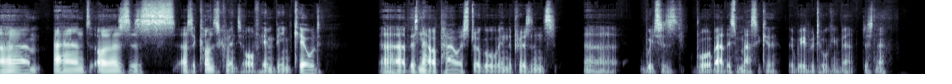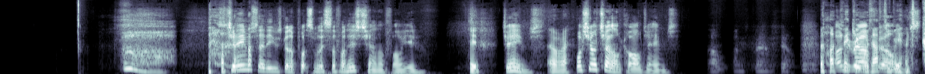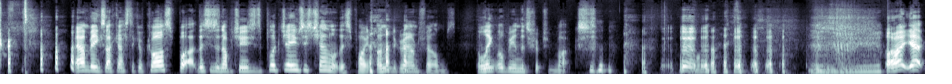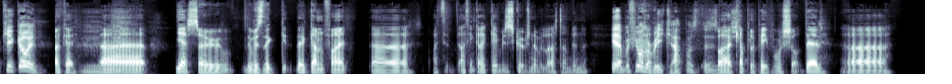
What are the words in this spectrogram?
um, and as, as as a consequence of him being killed, uh, there's now a power struggle in the prisons, uh, which has brought about this massacre that we were talking about just now. James said he was going to put some of this stuff on his channel for you. Who? James, All right, what's your channel called, James? I think it Underground would have to be films. underground. I am being sarcastic, of course, but this is an opportunity to plug James's channel at this point, Underground Films. The link will be in the description box. All right, yeah, keep going. Okay. Uh, yeah. So there was the the gunfight. Uh, I th- I think I gave a description of it last time, didn't I? Yeah, but if you want to recap, as, as Well, a couple of people were shot dead. Uh,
